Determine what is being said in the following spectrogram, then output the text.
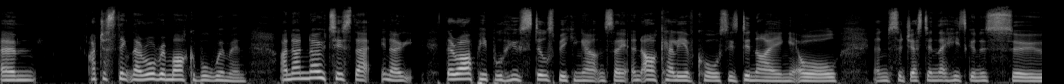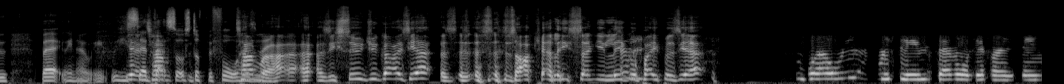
Um, I just think they're all remarkable women, and I noticed that you know there are people who's still speaking out and saying, and R. Kelly, of course, is denying it all and suggesting that he's going to sue, but you know he Yeah, said Tam- that sort of stuff before. he? Tamara, ha- has he sued you guys yet? Has, has, has R. Kelly sent you legal papers yet? Well, we've received several different things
